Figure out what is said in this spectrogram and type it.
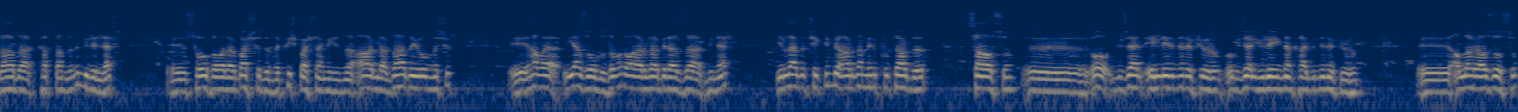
daha da katlandığını bilirler. Ee, soğuk havalar başladığında, kış başlangıcında ağrılar daha da yoğunlaşır. Ee, hava yaz olduğu zaman o ağrılar biraz daha diner. Yıllardır çektiğim bir ağrıdan beni kurtardı. Sağ olsun. Ee, o güzel ellerinden öpüyorum. O güzel yüreğinden, kalbinden öpüyorum. Ee, Allah razı olsun.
